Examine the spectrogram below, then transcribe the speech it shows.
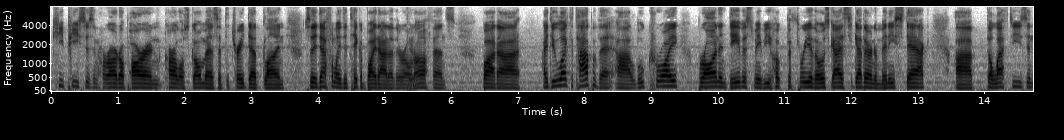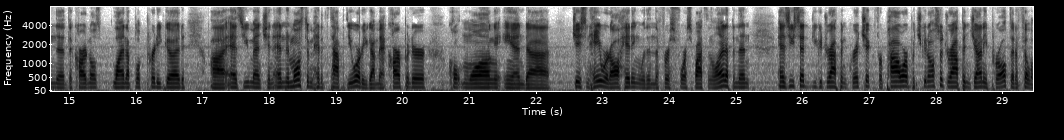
key pieces in Gerardo Parra and Carlos Gomez at the trade deadline, so they definitely did take a bite out of their own offense. But uh, I do like the top of it. Uh, Lucroy, Braun, and Davis maybe hook the three of those guys together in a mini stack. Uh, the lefties in the, the Cardinals lineup look pretty good, uh, as you mentioned, and then most of them hit at the top of the order. You got Matt Carpenter, Kolten Wong, and uh, Jason Heyward all hitting within the first four spots in the lineup. And then, as you said, you could drop in Grichuk for power, but you can also drop in Jhonny Peralta to fill a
